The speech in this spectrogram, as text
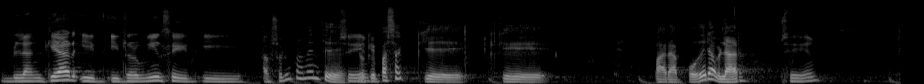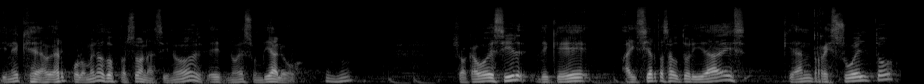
blanquear y, reunirse y, Absolutamente. Lo que pasa que, que para poder hablar tiene que haber por lo menos dos personas, si no, eh, no es un diálogo. Yo acabo de decir de que hay ciertas autoridades que han resuelto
